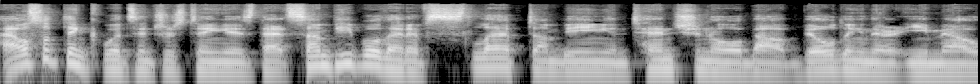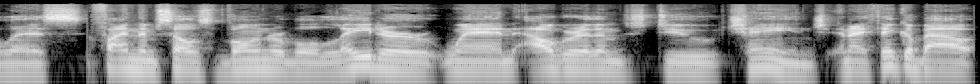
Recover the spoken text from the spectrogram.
I also think what's interesting is that some people that have slept on being intentional about building their email lists find themselves vulnerable later when algorithms do change. And I think about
